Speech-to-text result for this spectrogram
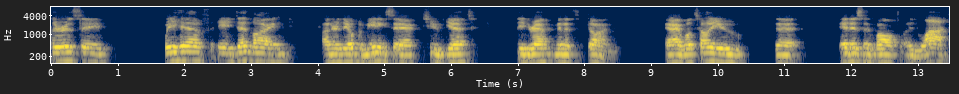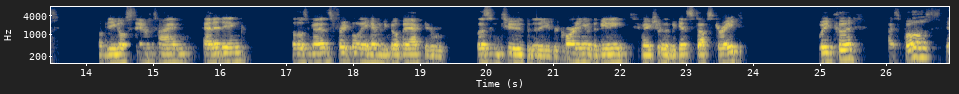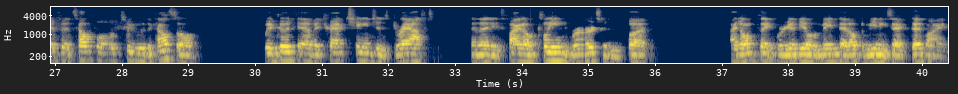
there is a, we have a deadline under the Open Meetings Act to get the draft minutes done. And I will tell you that it has involved a lot of EGLE staff time editing those minutes, frequently having to go back and listen to the recording of the meeting to make sure that we get stuff straight. We could, I suppose, if it's helpful to the council, we could have a track changes draft and then a final clean version, but I don't think we're gonna be able to meet that open meetings act deadline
